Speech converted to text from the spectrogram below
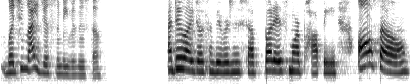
But you like Justin Bieber's new stuff. I do like Justin Bieber's new stuff, but it's more poppy. Also,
